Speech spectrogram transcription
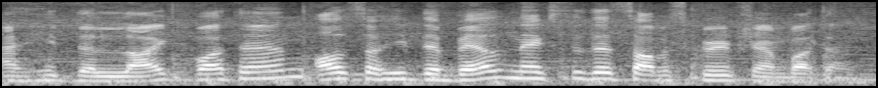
and hit the like button. Also hit the bell next to the subscription button.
